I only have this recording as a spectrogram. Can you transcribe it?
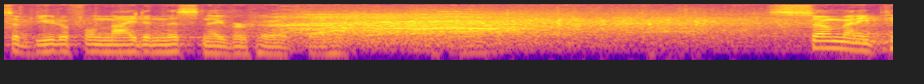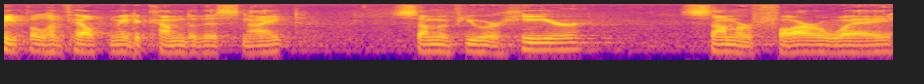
It's a beautiful night in this neighborhood. So many people have helped me to come to this night. Some of you are here, some are far away,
